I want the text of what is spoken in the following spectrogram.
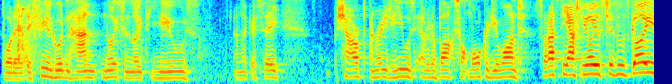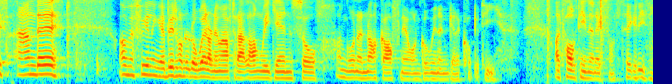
but uh, they feel good in hand, nice and light to use. And like I say, sharp and ready to use out of the box. What more could you want? So that's the Ashley Iles chisels, guys. And uh, I'm feeling a bit under the weather now after that long weekend. So I'm going to knock off now and go in and get a cup of tea. I'll talk to you in the next one. Take it easy.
